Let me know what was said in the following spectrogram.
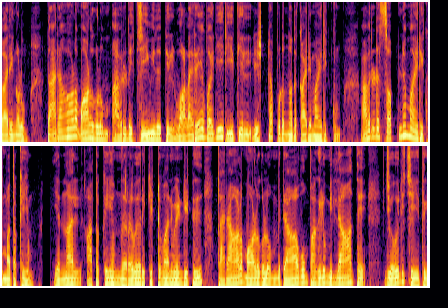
കാര്യങ്ങളും ധാരാളം ആളുകളും അവരുടെ ജീവിതത്തിൽ വളരെ വലിയ രീതിയിൽ ഇഷ്ടപ്പെടുന്ന കാര്യമായിരിക്കും. അവരുടെ സ്വപ്നമായിരിക്കും അതൊക്കെയും. എന്നാൽ അതൊക്കെയും നിറവേറി കിട്ടുവാൻ വേണ്ടിയിട്ട് ധാരാളം ആളുകളും രാവും പകലും ഇല്ലാതെ ജോലി ചെയ്ത്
